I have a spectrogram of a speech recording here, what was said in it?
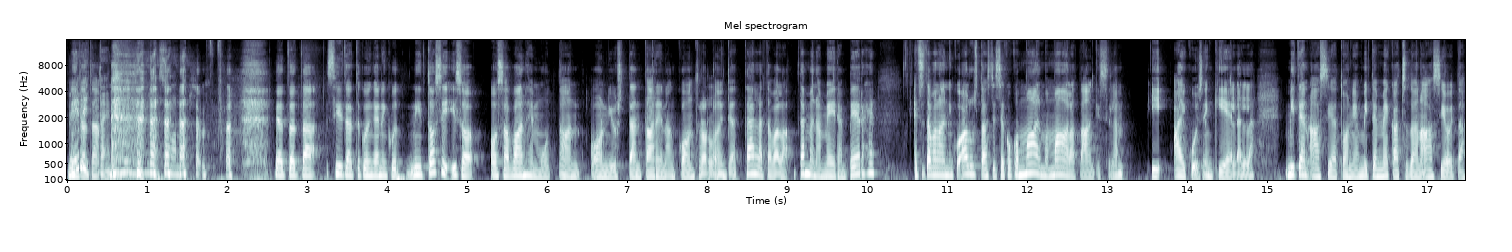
Niin, Erittäin. Tota, ja tota, siitä, että kuinka niin, kuin, niin tosi iso osa vanhemmuutta on, on just tämän tarinan kontrollointi. Ja tällä tavalla, tämmöinen on meidän perhe. Että se tavallaan niin kuin alusta asti se koko maailma maalataankin sillä aikuisen kielellä. Miten asiat on ja miten me katsotaan asioita.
